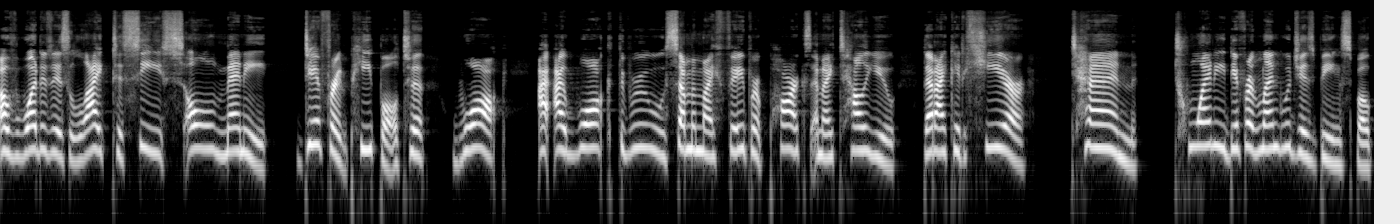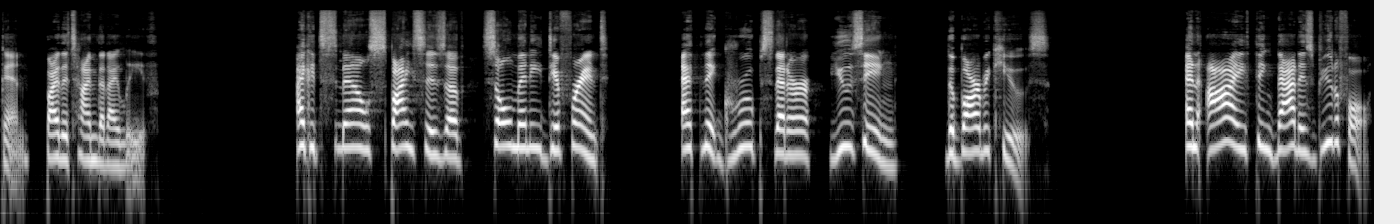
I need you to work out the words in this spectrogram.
of what it is like to see so many different people, to walk I, I walk through some of my favorite parks and I tell you that I could hear 10, 20 different languages being spoken by the time that I leave. I could smell spices of so many different ethnic groups that are using the barbecues. And I think that is beautiful.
